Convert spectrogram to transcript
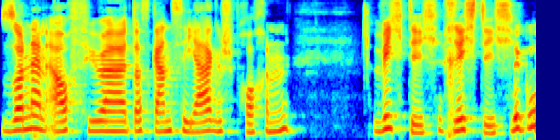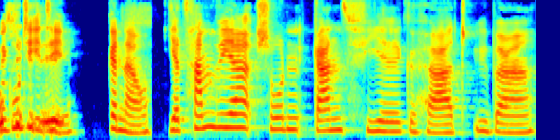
sondern auch für das ganze Jahr gesprochen. Wichtig, richtig. Eine gute, Eine gute Idee. Idee. Genau. Jetzt haben wir schon ganz viel gehört über,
